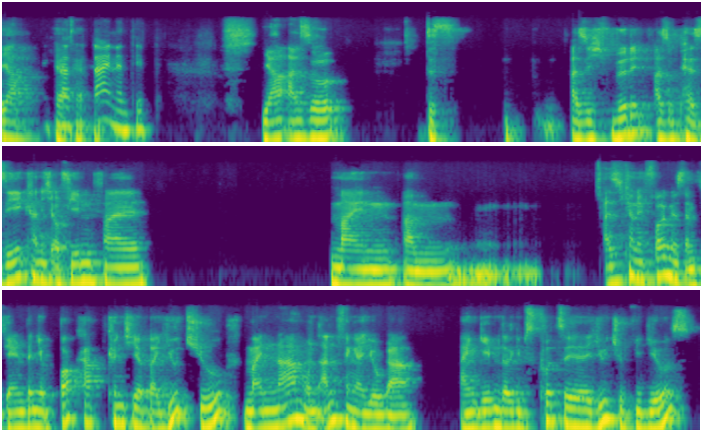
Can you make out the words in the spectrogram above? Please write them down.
Ja. Ich ja, hast ja. du deinen Tipp? Ja, also das, also ich würde, also per se kann ich auf jeden Fall mein, ähm, also ich kann euch Folgendes empfehlen. Wenn ihr Bock habt, könnt ihr bei YouTube meinen Namen und Anfänger-Yoga eingeben. Da gibt's kurze YouTube-Videos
